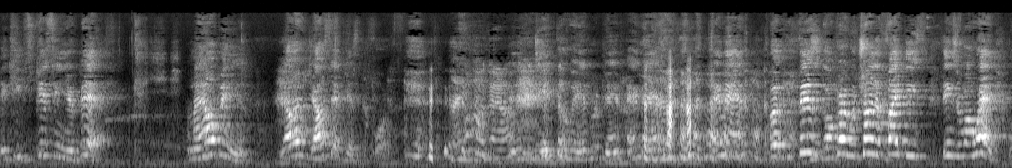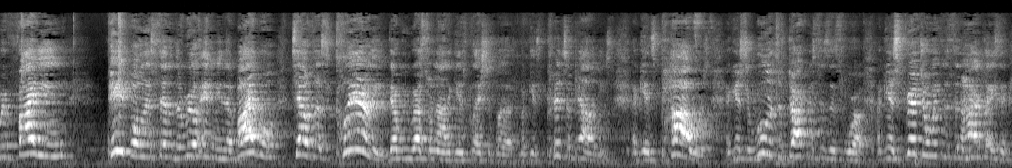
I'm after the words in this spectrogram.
that keeps pissing your bit. Am I helping you? Y'all, y'all said this before. Come on now. And if you did, go ahead and repent. Amen. Amen. But physical, we're trying to fight these things the wrong way. We're fighting people instead of the real enemy. The Bible tells us clearly that we wrestle not against flesh and blood, but against principalities, against powers, against the rulers of darkness in this world, against spiritual wickedness in high places.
